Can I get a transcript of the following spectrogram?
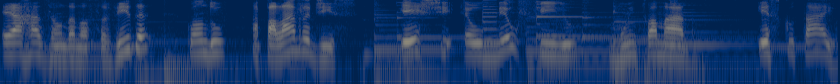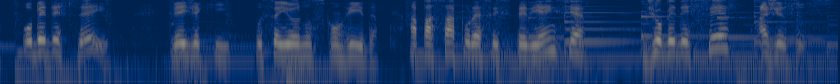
é a razão da nossa vida quando a palavra diz: Este é o meu filho muito amado, escutai-o obedecei-o. Veja que o Senhor nos convida a passar por essa experiência de obedecer a Jesus,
